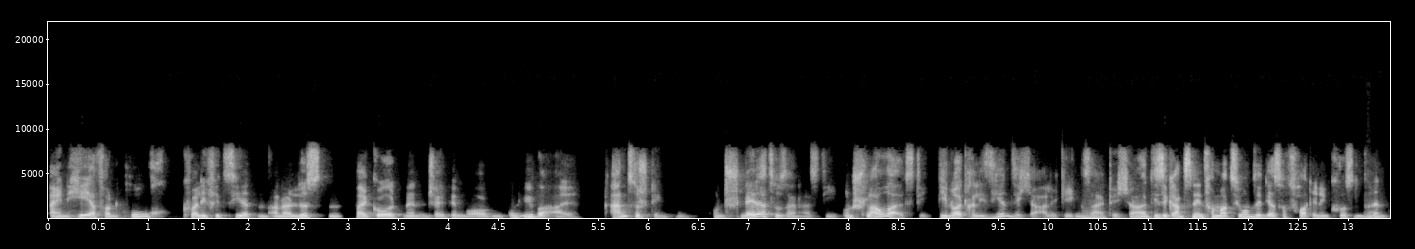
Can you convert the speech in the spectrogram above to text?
ein Heer von hochqualifizierten Analysten bei Goldman, JP Morgan und überall anzustinken und schneller zu sein als die und schlauer als die. Die neutralisieren sich ja alle gegenseitig. Ja, diese ganzen Informationen sind ja sofort in den Kursen drin.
